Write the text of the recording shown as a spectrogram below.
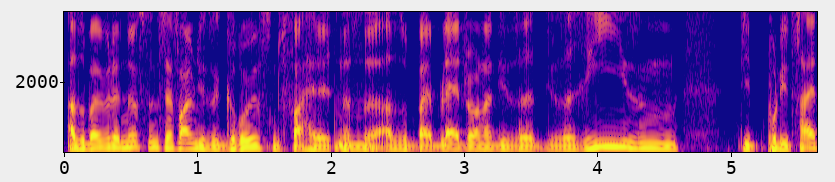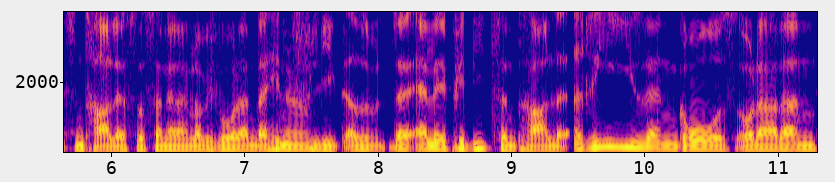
also bei Villeneuve sind es ja vor allem diese Größenverhältnisse. Mhm. Also bei Blade Runner diese, diese riesen die Polizeizentrale ist das dann ja dann, glaube ich, wo er dann dahin Ja. fliegt. Also der LAPD-Zentrale, riesengroß. Oder dann,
